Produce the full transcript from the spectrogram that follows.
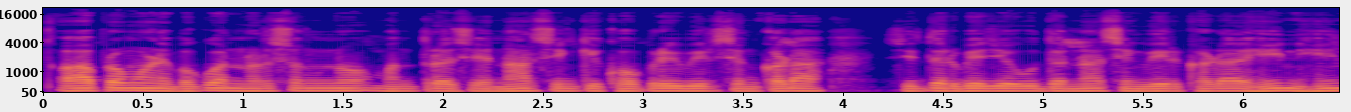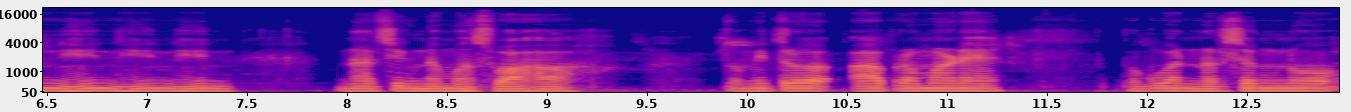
તો આ પ્રમાણે ભગવાન નરસિંહનો મંત્ર છે નારસિંહ કી ખોપરી, વીરસિંહ કડા સિદ્ધર ભેજે ઉદર, નારસિંહ વીર ખડા, હિન હિન હિન હિન હિન, નારસિંહ નમ સ્વાહા. તો મિત્રો, આ પ્રમાણે ભગવાન નરસિંહનો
